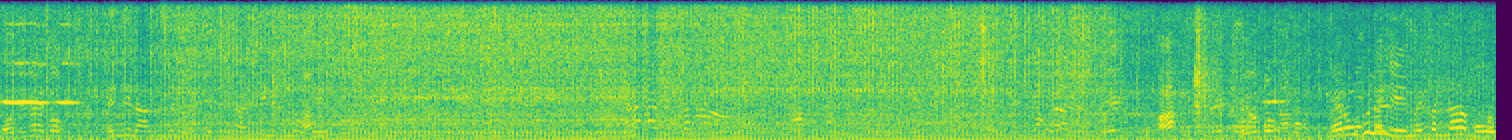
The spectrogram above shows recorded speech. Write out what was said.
Oh, di na ito. Hindi na, gusto na gusto ko siya. Tingit mo, tingit mo. Anak, kapit ka nga. Ha? Meron po. Merong gulayin, may panlabon.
